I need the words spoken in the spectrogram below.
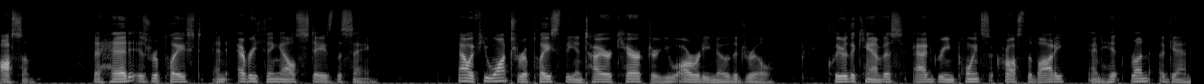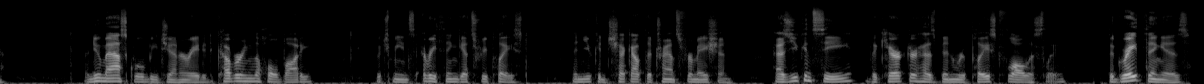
Awesome. The head is replaced and everything else stays the same. Now if you want to replace the entire character, you already know the drill. Clear the canvas, add green points across the body, and hit Run again. A new mask will be generated covering the whole body, which means everything gets replaced. Then you can check out the transformation. As you can see, the character has been replaced flawlessly. The great thing is,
